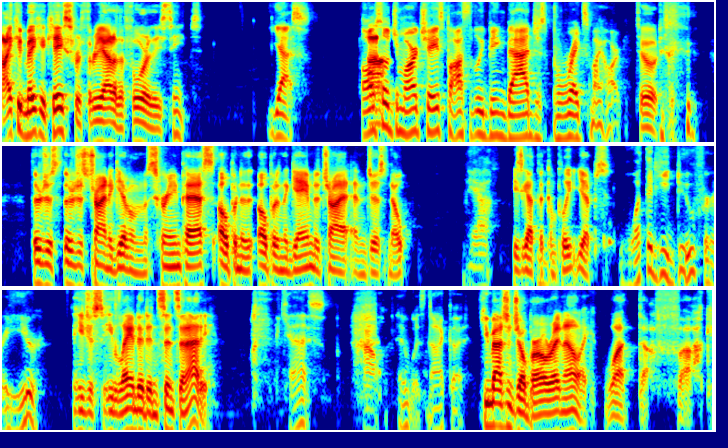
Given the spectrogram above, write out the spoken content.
I could make a case for three out of the four of these teams. Yes. Ah. Also, Ja'Marr Chase possibly being bad just breaks my heart. dude. they're just they're just trying to give him a screen pass, open to open the game to try and just nope. Yeah. He's got the complete yips. What did he do for a year? He just he landed in Cincinnati. I guess. Wow. It was not good. Can you imagine Joe Burrow right now? Like, what the fuck?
